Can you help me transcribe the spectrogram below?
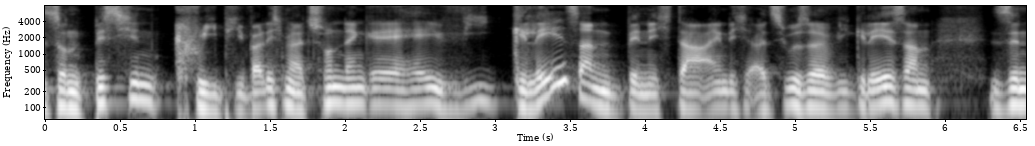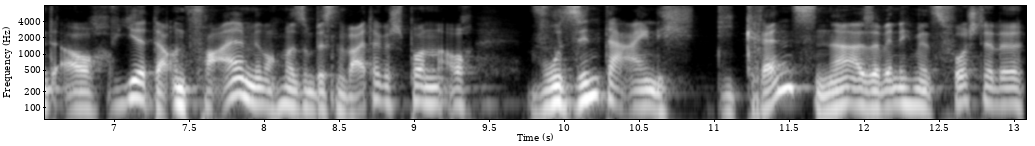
so ein bisschen creepy, weil ich mir halt schon denke, hey, wie gläsern bin ich da eigentlich als User? Wie gläsern sind auch wir da? Und vor allem noch mal so ein bisschen weitergesponnen auch, wo sind da eigentlich die Grenzen? Ne? Also wenn ich mir jetzt vorstelle,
